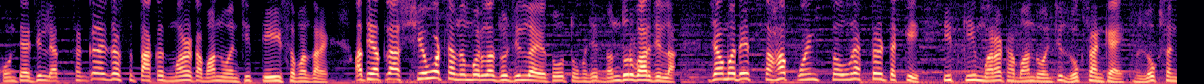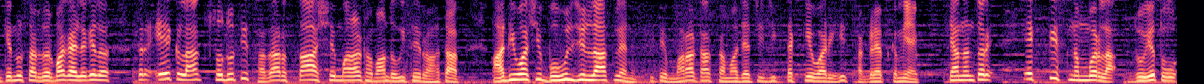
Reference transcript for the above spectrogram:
कोणत्या जिल्ह्यात सगळ्यात जास्त ताकद मराठा बांधवांची तेही समजणार आहे. आता यातला शेवटच्या नंबरला जो जिल्हा येतो तो म्हणजे नंदुरबार जिल्हा. ज्यामध्ये सहा पॉईंट चौऱ्याहत्तर टक्के इतकी मराठा बांधवांची लोकसंख्या आहे. लोकसंख्येनुसार जर बघायला गेलं तर एक लाख सदोतीस हजार सहाशे मराठा बांधव इथे राहतात. आदिवासी बहुल जिल्हा असल्याने इथे मराठा समाजाची जी टक्केवारी ही सगळ्यात कमी आहे. त्यानंतर एकतीस नंबरला जो येतो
